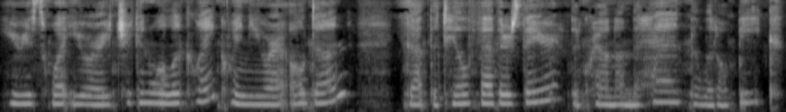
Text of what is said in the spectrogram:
Here is what your chicken will look like when you are all done. You got the tail feathers there, the crown on the head, the little beak,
